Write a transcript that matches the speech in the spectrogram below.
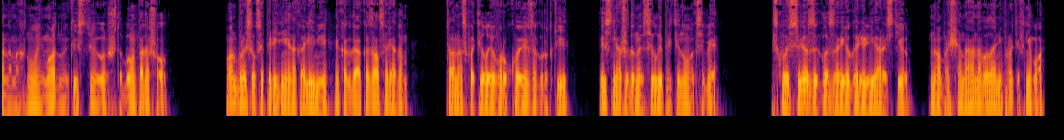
она махнула ему одной кистью, чтобы он подошел. Он бросился перед ней на колени, и когда оказался рядом, то она схватила его рукой за грудки и с неожиданной силой притянула к себе. Сквозь слезы глаза ее горели яростью, но обращена она была не против него.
